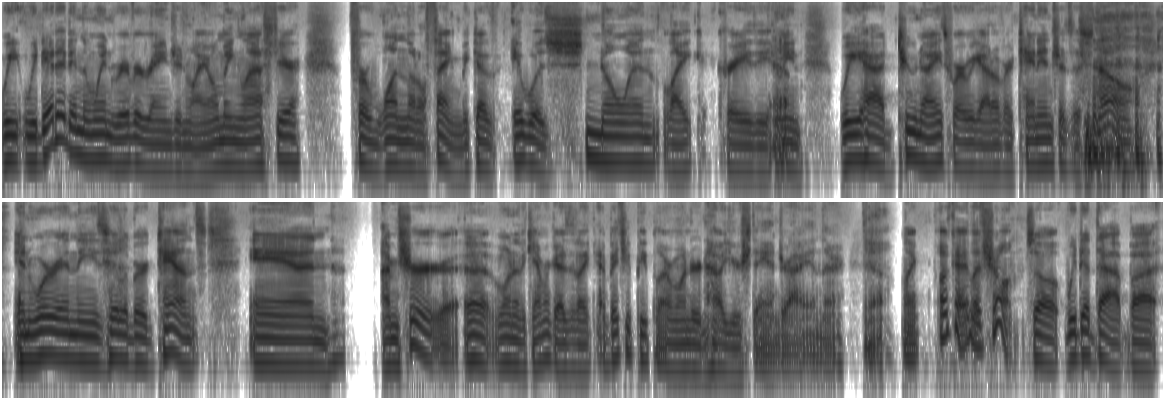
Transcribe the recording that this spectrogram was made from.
We, we did it in the Wind River Range in Wyoming last year. for one little thing because it was snowing like crazy. I mean, we had two nights where we got over 10 inches of snow and we're in these Hilleberg tents. And I'm sure uh, one of the camera guys is like, I bet you people are wondering how you're staying dry in there. Yeah. I'm like, okay, let's show them. So we did that. But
